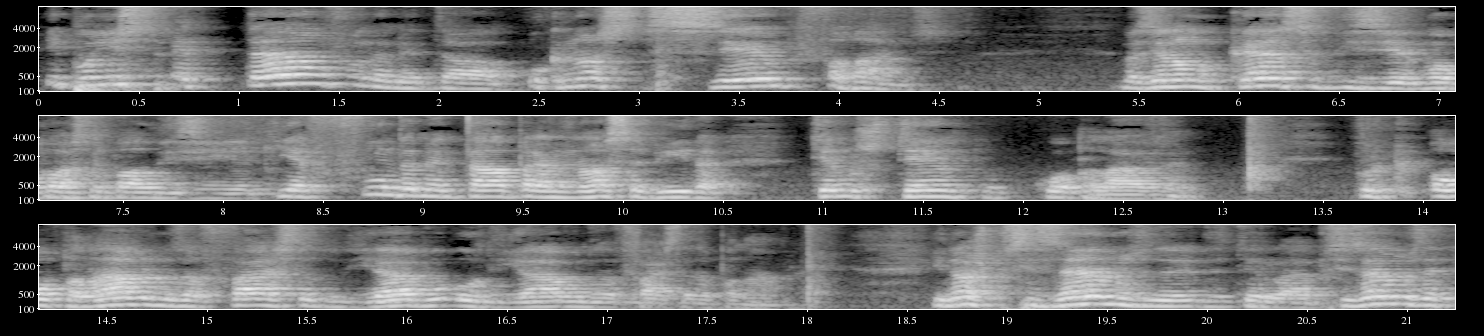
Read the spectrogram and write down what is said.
E por isso é tão fundamental o que nós sempre falamos. Mas eu não me canso de dizer, como o apóstolo Paulo dizia, que é fundamental para a nossa vida termos tempo com a palavra. Porque ou a palavra nos afasta do diabo, ou o diabo nos afasta da palavra. E nós precisamos de, de ter lá, precisamos de,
